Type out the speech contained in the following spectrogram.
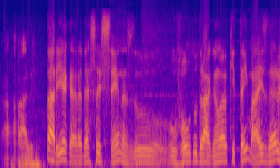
Caralho. Putaria, cara, dessas cenas do o voo do dragão é o que tem mais, né?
